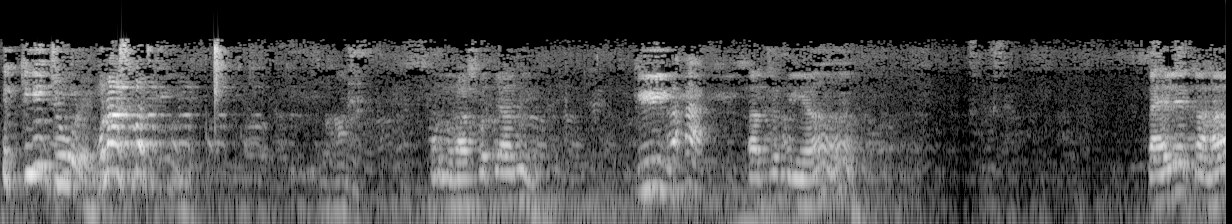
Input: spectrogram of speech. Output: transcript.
کی جوڑ ہے؟ مناسبت کی۔ ہوں مناسبت کیا نہیں کی میاں پہلے کہا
